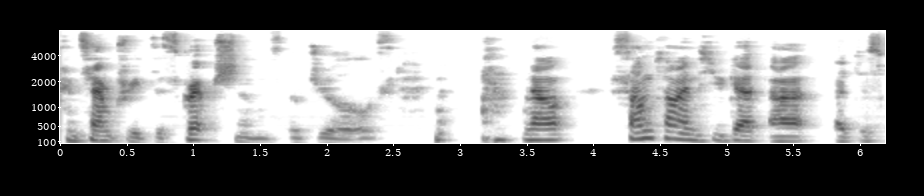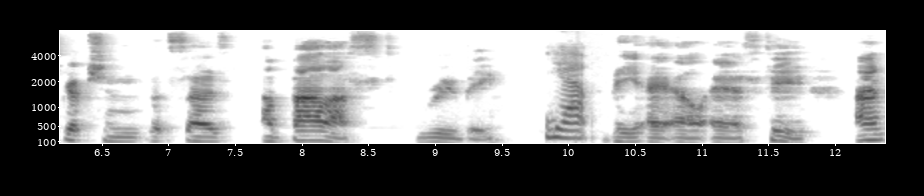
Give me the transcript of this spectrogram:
contemporary descriptions of jewels. Now, sometimes you get a, a description that says a ballast ruby, yeah. B A L A S T, and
